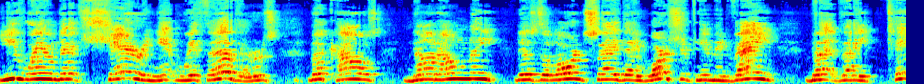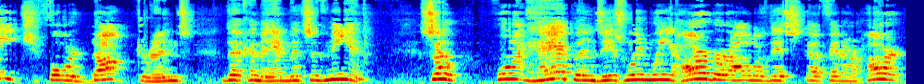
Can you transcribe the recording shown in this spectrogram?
you wound up sharing it with others because not only does the Lord say they worship Him in vain, but they teach for doctrines the commandments of men. So, what happens is when we harbor all of this stuff in our heart,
